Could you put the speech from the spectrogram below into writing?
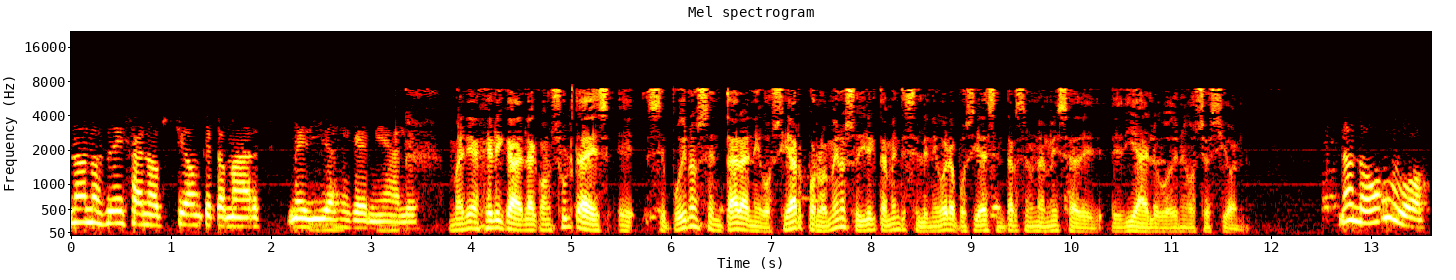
no nos dejan opción que tomar medidas gremiales. María Angélica, la consulta es, eh, ¿se pudieron sentar a negociar, por lo menos, o directamente se le negó la posibilidad de sentarse en una mesa de diálogo, de negociación? No, no hubo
